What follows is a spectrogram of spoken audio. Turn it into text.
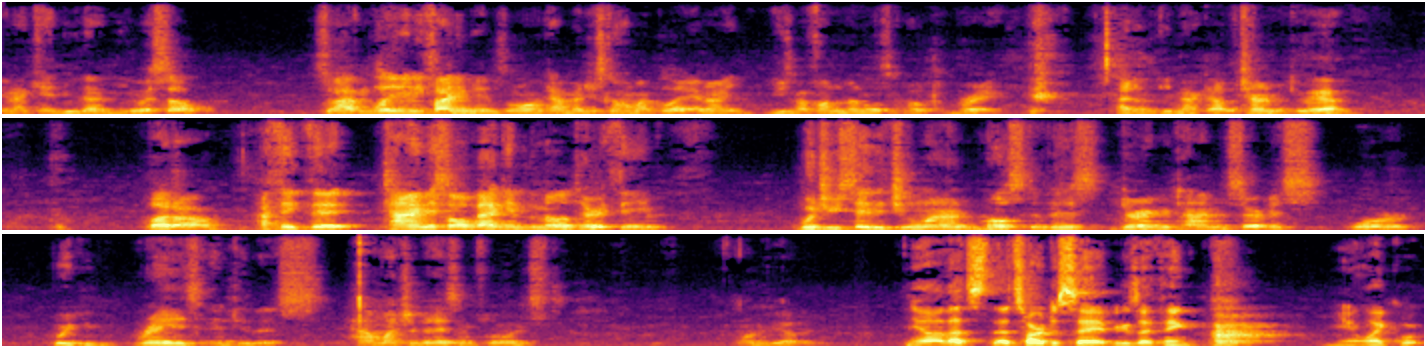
and I can't do that in the USO. So I haven't played any fighting games in a long time. I just go home, I play, and I use my fundamentals and hope and pray I don't get knocked out of the tournament too early. But um, I think that tying this all back into the military theme, would you say that you learned most of this during your time in service, or were you raised into this? How much of it has influenced one or the other? Yeah, that's that's hard to say because I think you know, like w-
